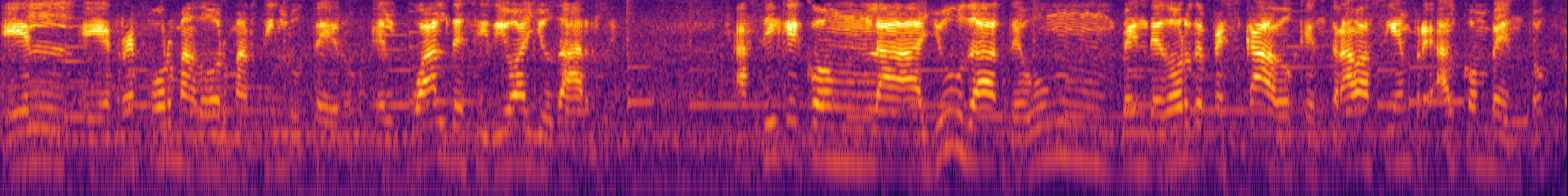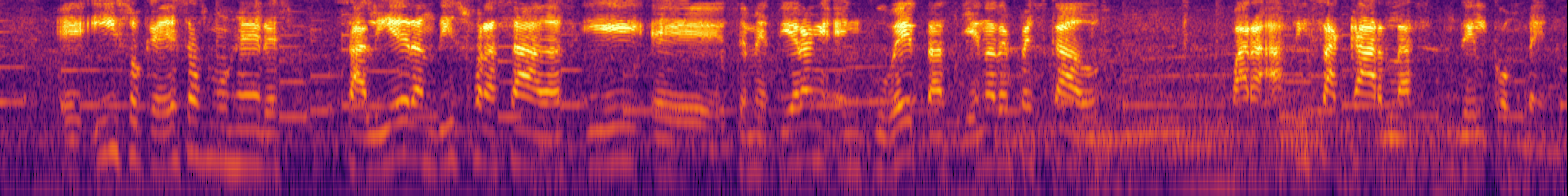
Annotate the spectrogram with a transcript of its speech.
el eh, reformador Martín Lutero, el cual decidió ayudarle. Así que con la ayuda de un vendedor de pescado que entraba siempre al convento, eh, hizo que esas mujeres salieran disfrazadas y eh, se metieran en cubetas llenas de pescados para así sacarlas del convento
